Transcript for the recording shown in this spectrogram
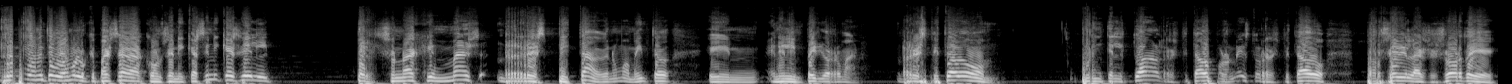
rápidamente veamos lo que pasa con Seneca. Seneca es el personaje más respetado en un momento en, el Imperio Romano. Respetado por intelectual, respetado por honesto, respetado por ser el asesor de,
